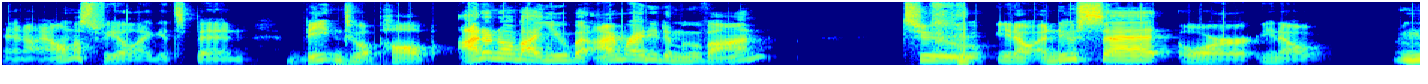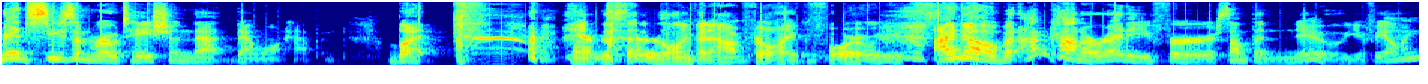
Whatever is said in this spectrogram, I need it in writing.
and I almost feel like it's been beaten to a pulp. I don't know about you, but I'm ready to move on to you know a new set or you know mid-season rotation. That that won't happen, but. and the set has only been out for like four weeks. I know, but I'm kind of ready for something new. You feel me?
